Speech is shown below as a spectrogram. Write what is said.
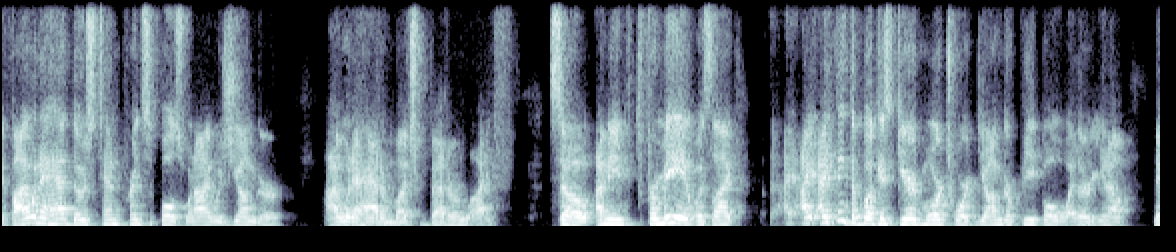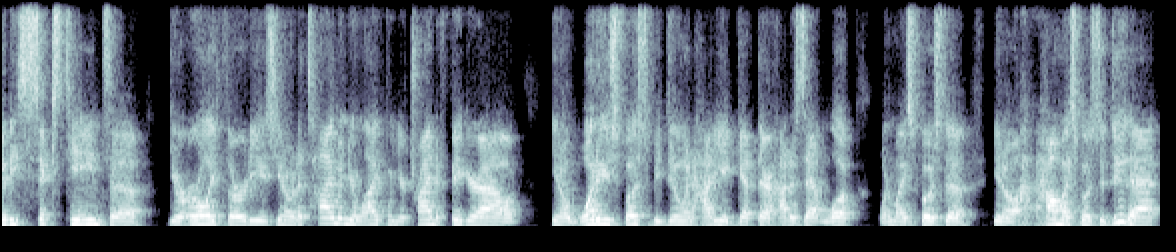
if I would have had those 10 principles when I was younger, I would have had a much better life. So, I mean, for me, it was like, I, I think the book is geared more toward younger people, whether, mm-hmm. you know, maybe 16 to your early 30s, you know, at a time in your life when you're trying to figure out, you know, what are you supposed to be doing? How do you get there? How does that look? What am I supposed to, you know, how am I supposed to do that?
